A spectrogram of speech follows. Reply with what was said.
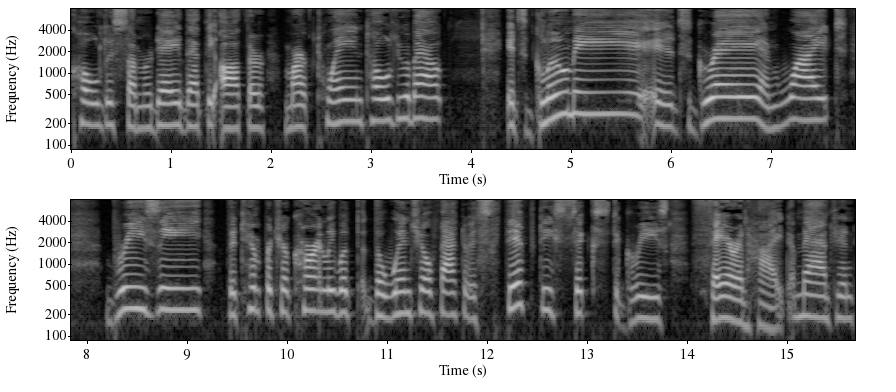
coldest summer day that the author Mark Twain told you about. It's gloomy, it's gray and white, breezy. The temperature currently with the wind chill factor is 56 degrees Fahrenheit. Imagine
